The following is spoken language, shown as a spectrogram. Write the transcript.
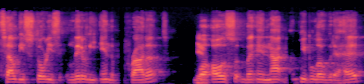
tell these stories literally in the product, yeah. but also, but and not people over the head,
